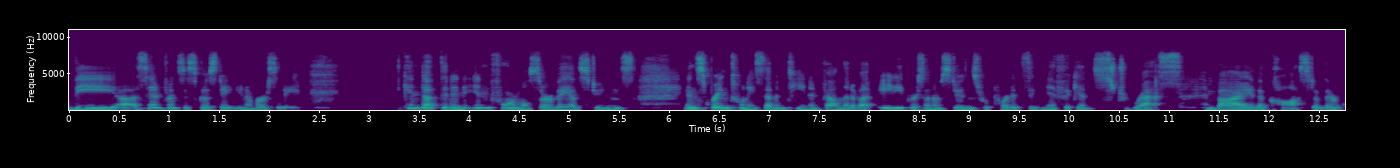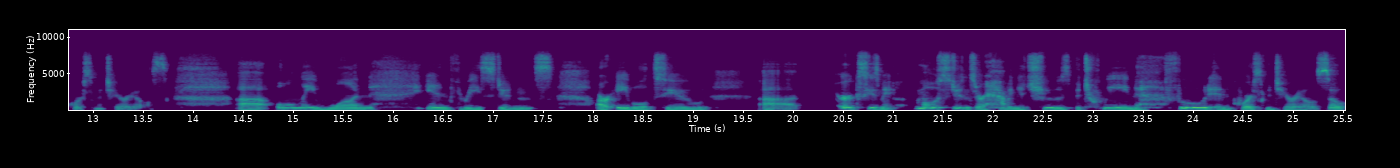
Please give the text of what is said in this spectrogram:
the uh, San Francisco State University conducted an informal survey of students in spring 2017 and found that about 80% of students reported significant stress by the cost of their course materials. Uh, only one in three students are able to uh, or excuse me, most students are having to choose between food and course materials. So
